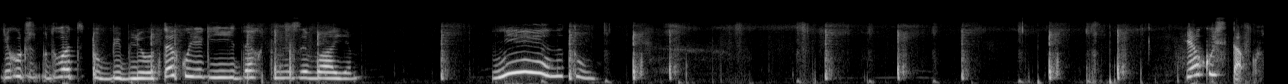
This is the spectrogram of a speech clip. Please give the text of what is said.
Я хочу збудувати ту бібліотеку, як її дехто називає. Ні, не ту. Якось так.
